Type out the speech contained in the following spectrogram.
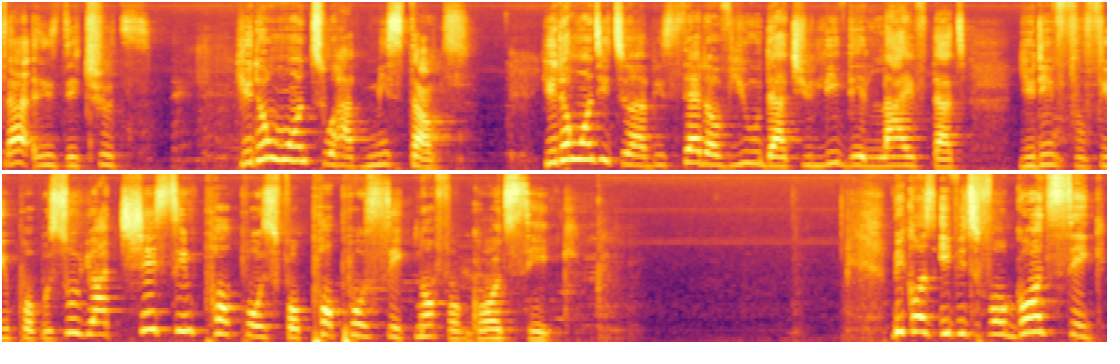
That is the truth. You don't want to have missed out. You don't want it to have been said of you that you lived a life that you didn't fulfill purpose. So you are chasing purpose for purpose sake, not for God's sake. Because if it's for God's sake,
